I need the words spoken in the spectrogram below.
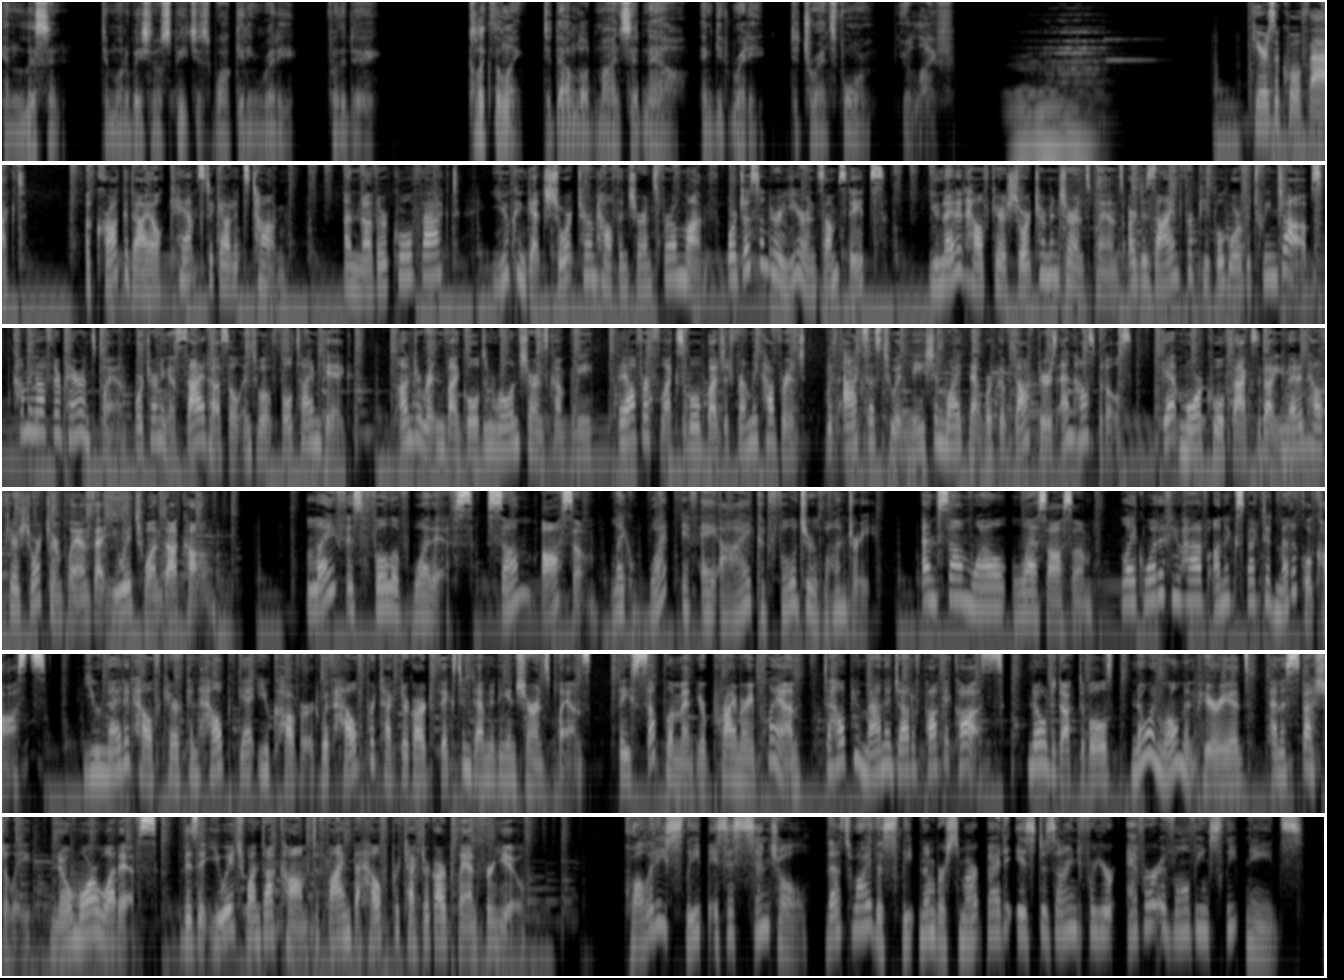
and listen to motivational speeches while getting ready for the day. Click the link to download Mindset now and get ready to transform your life. Here's a cool fact a crocodile can't stick out its tongue. Another cool fact you can get short term health insurance for a month or just under a year in some states. United Healthcare short term insurance plans are designed for people who are between jobs, coming off their parents' plan, or turning a side hustle into a full time gig. Underwritten by Golden Rule Insurance Company, they offer flexible, budget friendly coverage with access to a nationwide network of doctors and hospitals. Get more cool facts about United Healthcare short term plans at uhone.com. Life is full of what ifs, some awesome, like what if AI could fold your laundry? And some, well, less awesome, like what if you have unexpected medical costs? United Healthcare can help get you covered with Health Protector Guard fixed indemnity insurance plans they supplement your primary plan to help you manage out of pocket costs. No deductibles, no enrollment periods, and especially no more what ifs. Visit uhone.com to find the Health Protector Guard plan for you. Quality sleep is essential. That's why the Sleep Number Smart Bed is designed for your ever evolving sleep needs.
